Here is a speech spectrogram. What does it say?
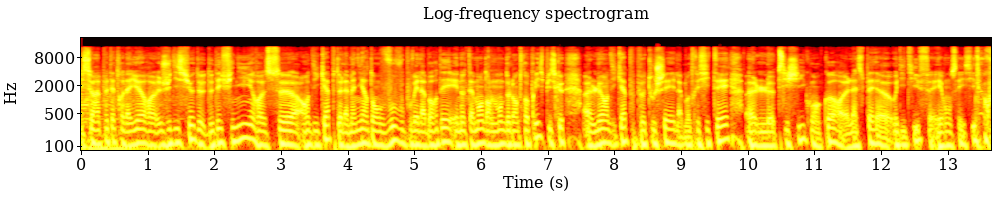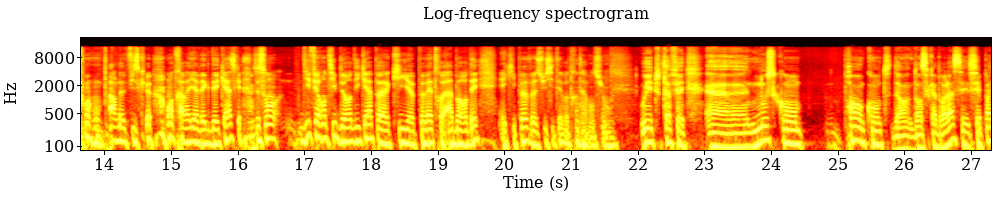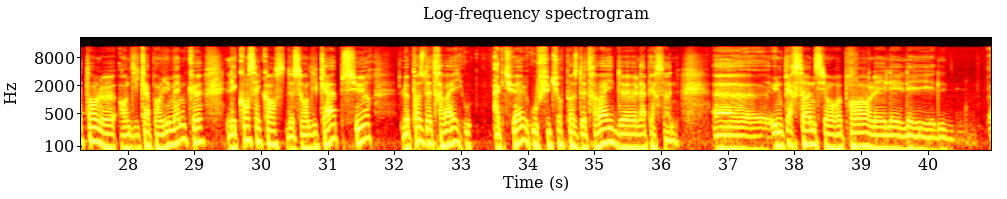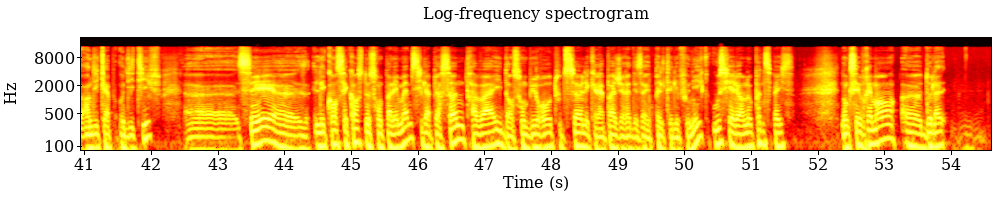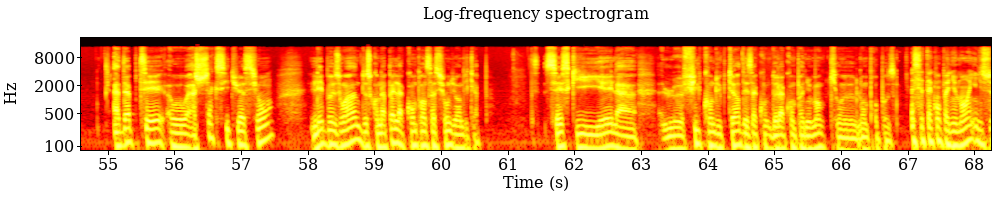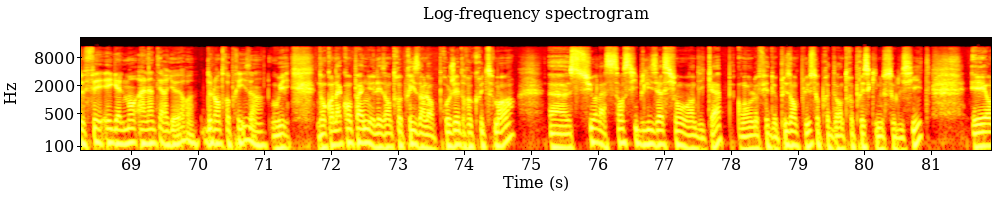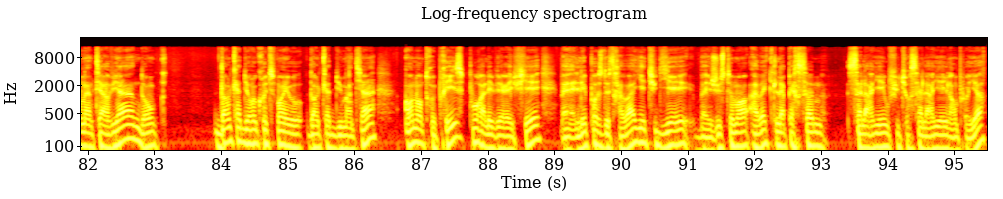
Il serait peut-être d'ailleurs judicieux de, de, définir ce handicap de la manière dont vous, vous pouvez l'aborder, et notamment dans le monde de l'entreprise, puisque euh, le handicap peut toucher la motricité, euh, le psychique ou encore euh, l'aspect auditif. Et on sait ici de quoi on parle, puisque on travaille avec des casques. Ce sont différents types de handicaps qui peuvent être abordés et qui peuvent susciter votre intervention. Oui, tout à fait. Euh, nous, ce qu'on prend en compte dans, ce cadre-là, c'est, pas tant le handicap en lui-même que les conséquences de ce handicap sur le poste de travail actuel ou futur poste de travail de la personne. Euh, une personne, si on reprend les, les, les euh, c'est les conséquences ne seront pas les mêmes si la personne travaille dans son bureau toute seule et qu'elle n'a pas à gérer des appels téléphoniques ou si elle est en open space. Donc c'est vraiment euh, de la à chaque situation les besoins de ce qu'on appelle la compensation du handicap. C'est ce qui est le fil conducteur de l'accompagnement que l'on propose. Cet accompagnement, il se fait également à l'intérieur de l'entreprise. Oui, donc on accompagne les entreprises dans leurs projets de recrutement euh, sur la sensibilisation au handicap. On le fait de plus en plus auprès d'entreprises qui nous sollicitent et on intervient donc dans le cadre du recrutement et dans le cadre du maintien en entreprise pour aller vérifier ben, les postes de travail, étudier ben, justement avec la personne salarié ou futur salarié et l'employeur,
